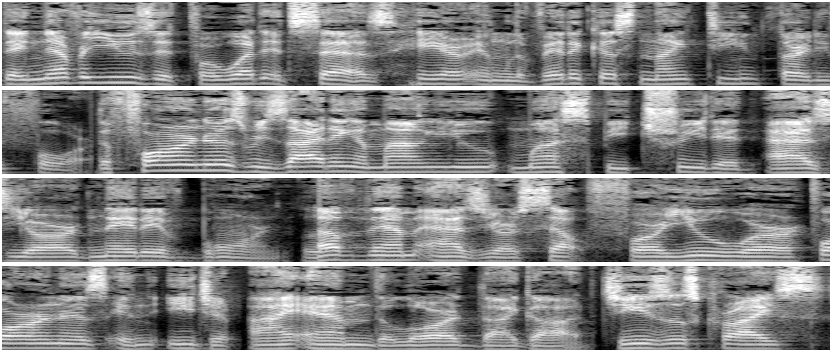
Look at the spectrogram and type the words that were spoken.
They never use it for what it says here in Leviticus 19:34. The foreigners residing among you must be treated as your native born. Love them as yourself, for you were foreigners in Egypt. I am the Lord thy God. Jesus Christ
